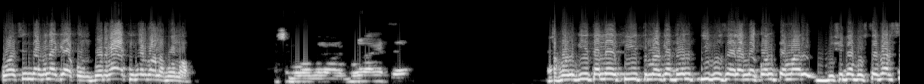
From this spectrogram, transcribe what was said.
তোমার চিন্তা ভাবনা কি এখন? করবা কি করবা না বলো। আসলে বাবা আমার ভুল হয়ে গেছে। এখন কি তাহলে কি তোমাকে তখন কি বুঝাইলাম? এখন তোমার বিষয়টা বুঝতে পারছ?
